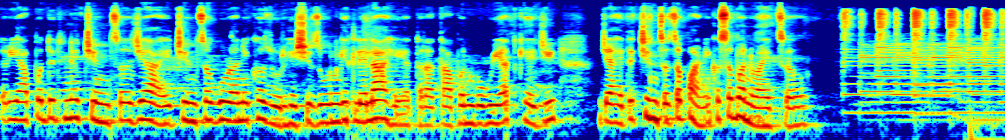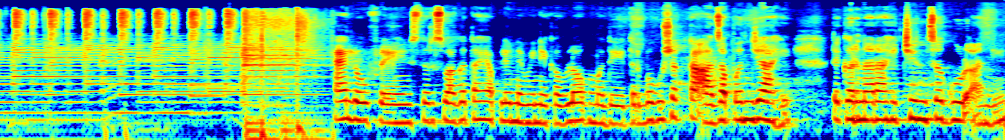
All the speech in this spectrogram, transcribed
तर या पद्धतीने चिंच जे आहे चिंच गुळ आणि खजूर हे शिजवून घेतलेलं आहे. तर आता आपण बघूयात की ह्याची जे आहे ते चिंचचं पाणी कसं बनवायचं. हॅलो फ्रेंड्स तर स्वागत आहे आपल्या नवीन एका व्लॉगमध्ये तर बघू शकता आज आपण जे आहे ते करणार आहे चिंच गुळ आणि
